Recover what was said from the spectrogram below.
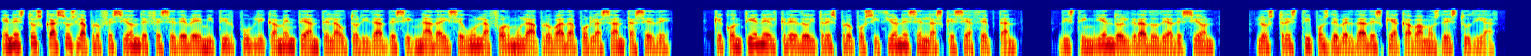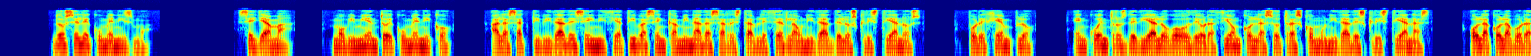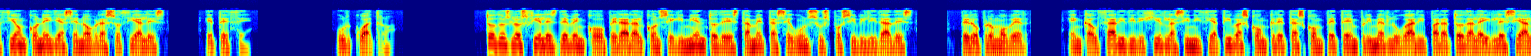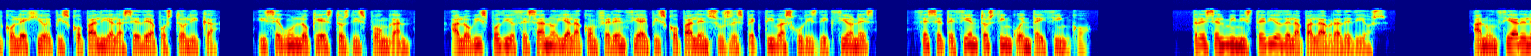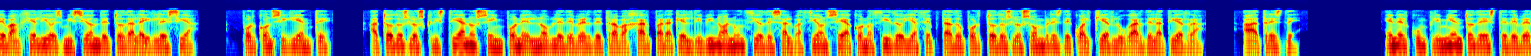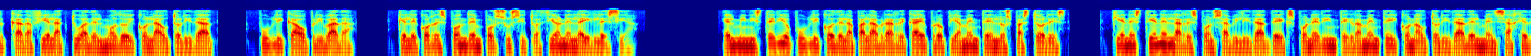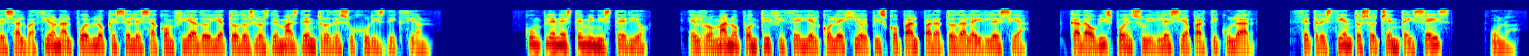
En estos casos la profesión de fe se debe emitir públicamente ante la autoridad designada y según la fórmula aprobada por la Santa Sede, que contiene el credo y tres proposiciones en las que se aceptan, distinguiendo el grado de adhesión, los tres tipos de verdades que acabamos de estudiar. 2. El ecumenismo. Se llama, movimiento ecuménico, a las actividades e iniciativas encaminadas a restablecer la unidad de los cristianos, por ejemplo, encuentros de diálogo o de oración con las otras comunidades cristianas, o la colaboración con ellas en obras sociales, etc. UR 4. Todos los fieles deben cooperar al conseguimiento de esta meta según sus posibilidades, pero promover, encauzar y dirigir las iniciativas concretas compete en primer lugar y para toda la Iglesia al Colegio Episcopal y a la sede apostólica, y según lo que éstos dispongan, al obispo diocesano y a la conferencia episcopal en sus respectivas jurisdicciones, C. 755. 3. El ministerio de la palabra de Dios. Anunciar el Evangelio es misión de toda la Iglesia, por consiguiente, a todos los cristianos se impone el noble deber de trabajar para que el divino anuncio de salvación sea conocido y aceptado por todos los hombres de cualquier lugar de la tierra, a 3D. En el cumplimiento de este deber cada fiel actúa del modo y con la autoridad, pública o privada, que le corresponden por su situación en la Iglesia. El ministerio público de la palabra recae propiamente en los pastores, quienes tienen la responsabilidad de exponer íntegramente y con autoridad el mensaje de salvación al pueblo que se les ha confiado y a todos los demás dentro de su jurisdicción. Cumplen este ministerio, el romano pontífice y el colegio episcopal para toda la Iglesia, cada obispo en su iglesia particular, C386, 1.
